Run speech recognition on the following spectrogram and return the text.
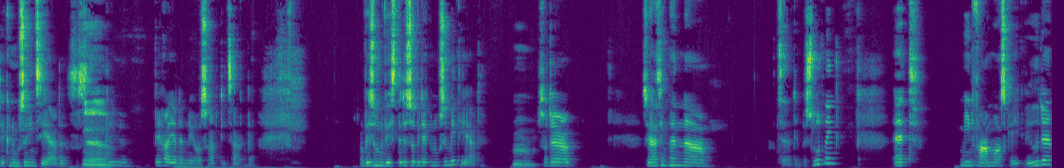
det knuser hendes hjerte. Så siger ja. ja. det, det har jeg nemlig også haft i tanker. Og hvis hun vidste det, så ville det knuse mit hjerte. Mm. Så, der, så jeg har simpelthen uh, taget den beslutning, at min farmor skal ikke vide det,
